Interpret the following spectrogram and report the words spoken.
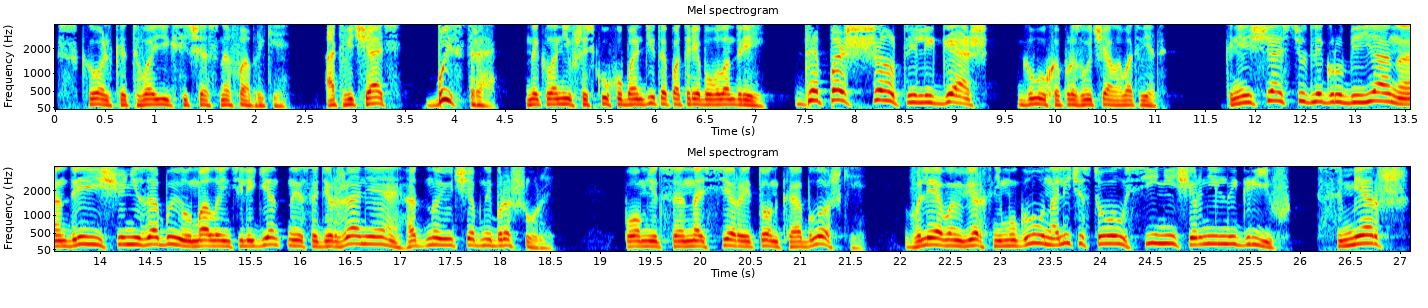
«Сколько твоих сейчас на фабрике? Отвечать быстро!» Наклонившись к уху бандита, потребовал Андрей. «Да пошел ты, легаш!» Глухо прозвучало в ответ. К несчастью для грубияна, Андрей еще не забыл малоинтеллигентное содержание одной учебной брошюры. Помнится, на серой тонкой обложке в левом верхнем углу наличествовал синий чернильный гриф «СМЕРШ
